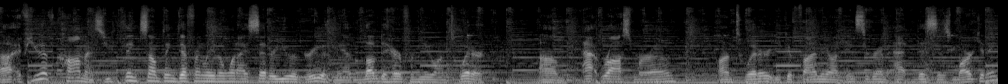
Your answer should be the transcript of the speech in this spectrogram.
Uh, if you have comments, you think something differently than what I said, or you agree with me, I'd love to hear from you on Twitter um, at Ross Marone on Twitter. You can find me on Instagram at This Is Marketing.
